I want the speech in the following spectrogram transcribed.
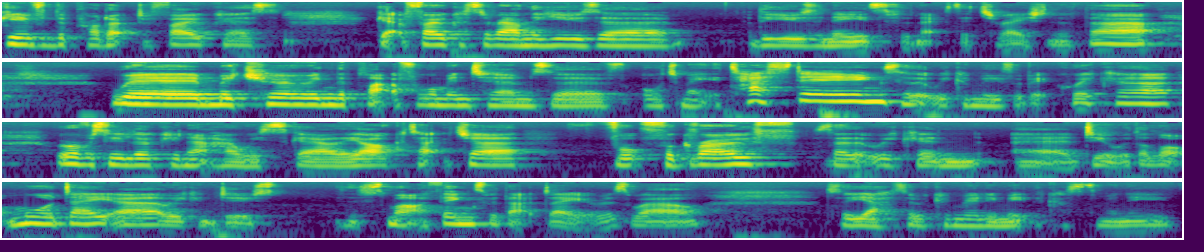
give the product a focus, get focused around the user, the user needs for the next iteration of that. We're maturing the platform in terms of automated testing so that we can move a bit quicker. We're obviously looking at how we scale the architecture for, for growth so that we can uh, deal with a lot more data. We can do smarter things with that data as well. So, yeah, so we can really meet the customer needs.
